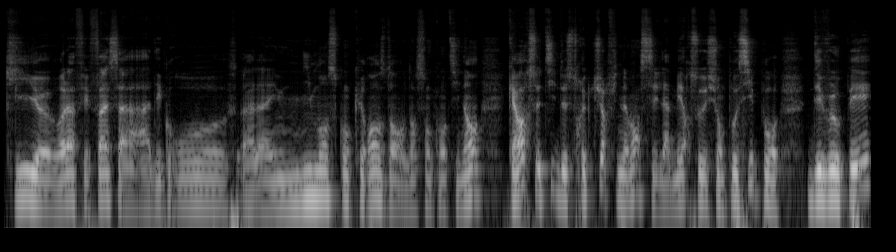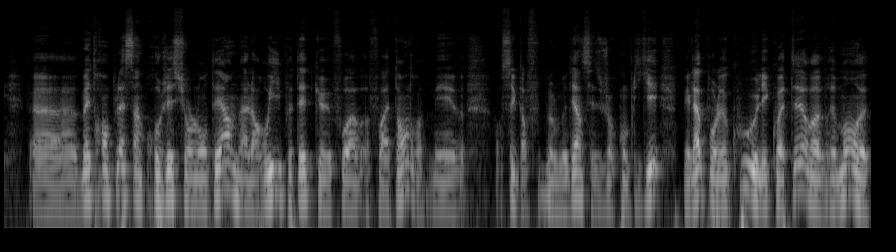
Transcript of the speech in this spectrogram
qui euh, voilà fait face à, à, des gros à une immense concurrence dans, dans son continent qu'avoir ce type de structure finalement c'est la meilleure solution possible pour développer euh, mettre en place un projet sur le long terme. Alors oui peut-être qu'il faut, faut attendre mais euh, on sait que dans le football moderne c'est toujours compliqué. Mais là pour le coup l'Équateur euh, vraiment euh,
